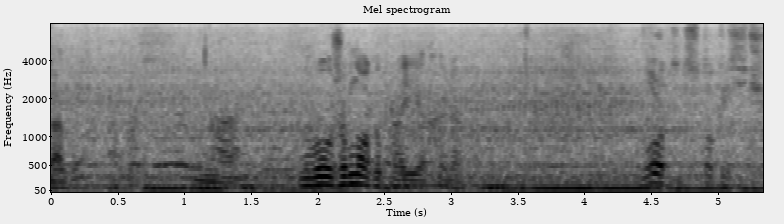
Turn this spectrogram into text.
так вот. Да. Ну вы уже много проехали. Вот 100 тысяч.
